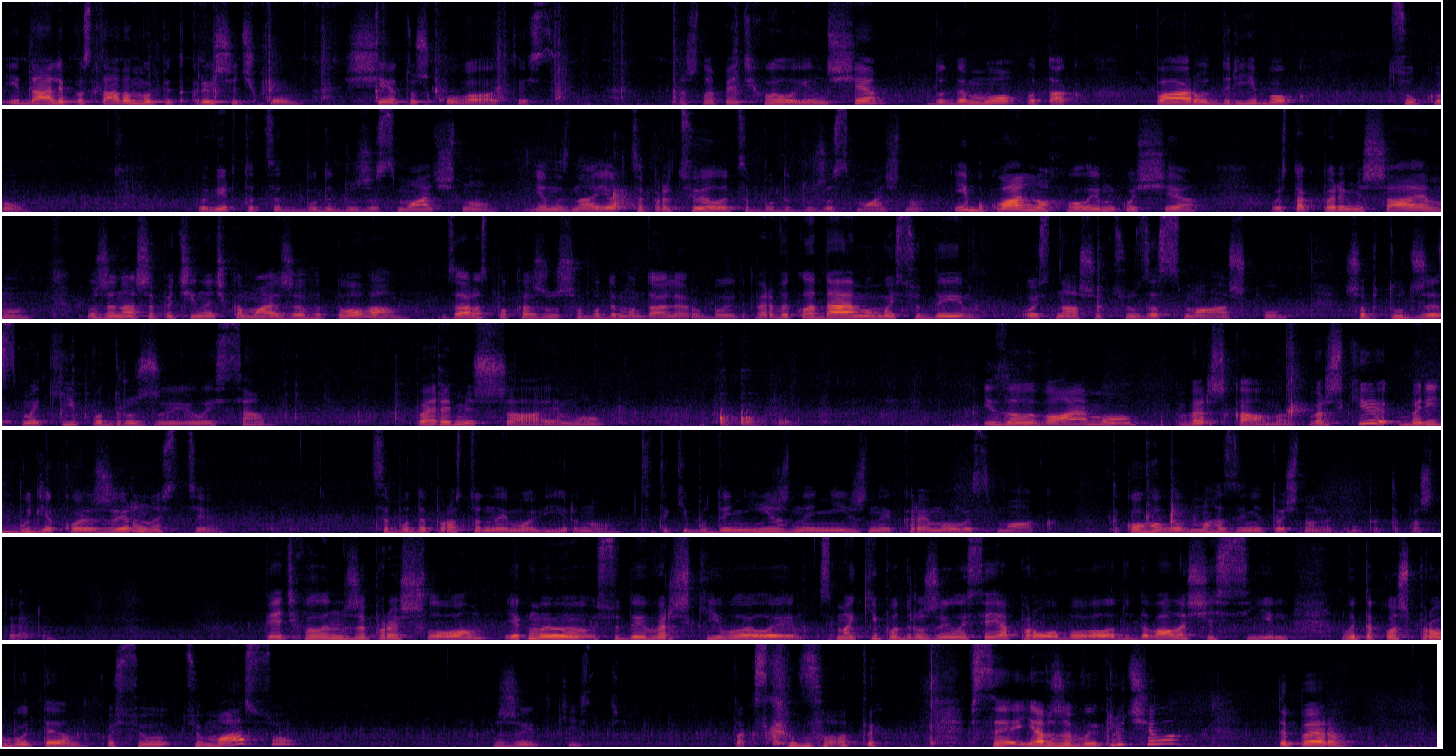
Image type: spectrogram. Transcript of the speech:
І далі поставимо під кришечку ще тушкуватись. Пройшло 5 хвилин ще. Додамо отак пару дрібок цукру. Повірте, це буде дуже смачно. Я не знаю, як це працює, але це буде дуже смачно. І буквально хвилинку ще ось так перемішаємо. Уже наша печіночка майже готова. Зараз покажу, що будемо далі робити. Тепер викладаємо ми сюди ось нашу цю засмажку, щоб тут же смаки подружилися. Перемішаємо. І заливаємо вершками. Вершки беріть будь-якої жирності. Це буде просто неймовірно. Це такий буде ніжний, ніжний кремовий смак. Такого ви в магазині точно не купите паштету. П'ять хвилин вже пройшло. Як ми сюди вершки влили, смаки подружилися, я пробувала, додавала ще сіль. Ви також пробуйте ось цю, масу, жидкість, так сказати. Все, я вже виключила. Тепер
